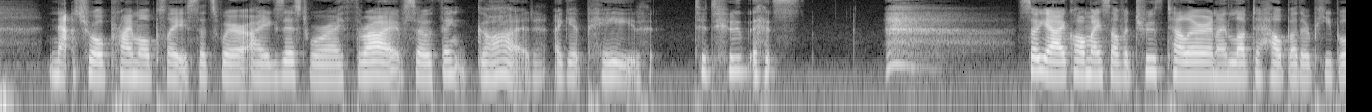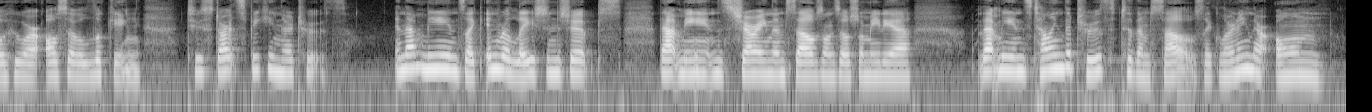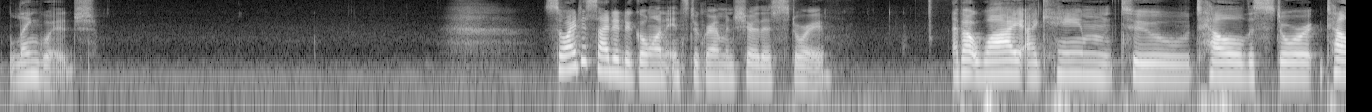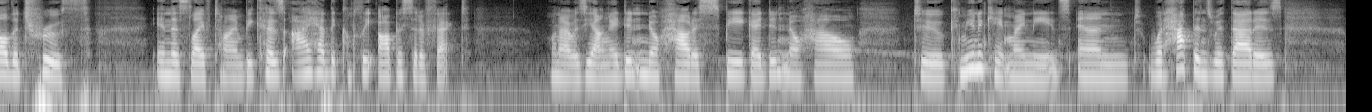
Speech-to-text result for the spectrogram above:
natural primal place. That's where I exist, where I thrive. So thank God I get paid to do this. So, yeah, I call myself a truth teller and I love to help other people who are also looking to start speaking their truth. And that means, like, in relationships, that means sharing themselves on social media. That means telling the truth to themselves, like learning their own language. So I decided to go on Instagram and share this story about why I came to tell the story, tell the truth in this lifetime because I had the complete opposite effect when I was young. I didn't know how to speak, I didn't know how to communicate my needs. And what happens with that is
